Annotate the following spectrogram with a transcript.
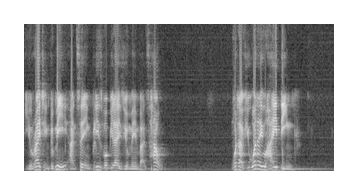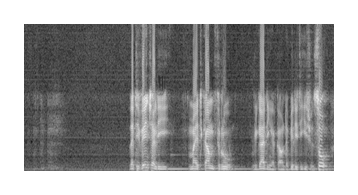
you're writing to me and saying, please mobilize your members. How? What have you, what are you hiding that eventually might come through regarding accountability issues? So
